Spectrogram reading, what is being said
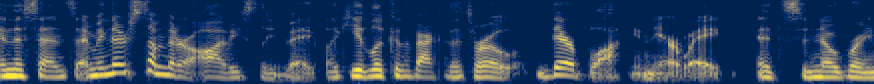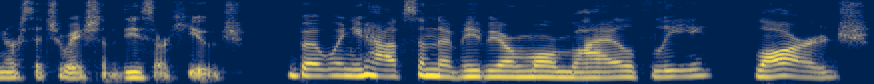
In the sense, I mean, there's some that are obviously big. Like you look at the back of the throat, they're blocking the airway. It's a no brainer situation. These are huge. But when you have some that maybe are more mildly large,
